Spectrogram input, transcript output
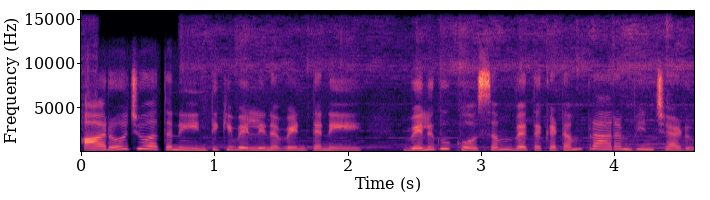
ఆ రోజు అతను ఇంటికి వెళ్ళిన వెంటనే వెలుగు కోసం వెతకటం ప్రారంభించాడు.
